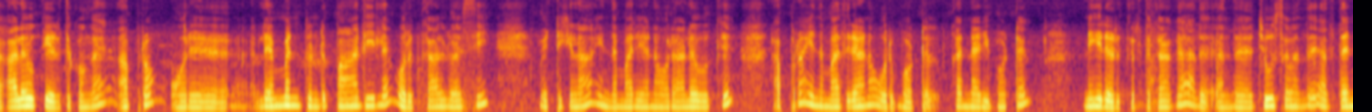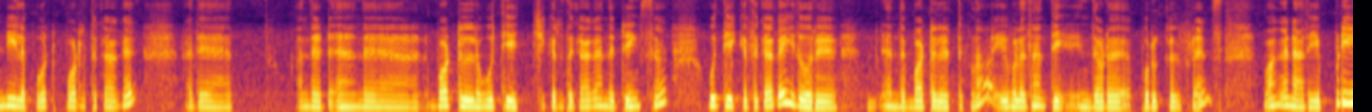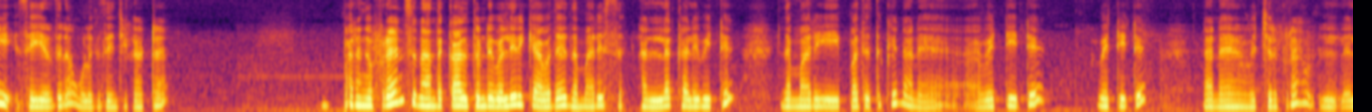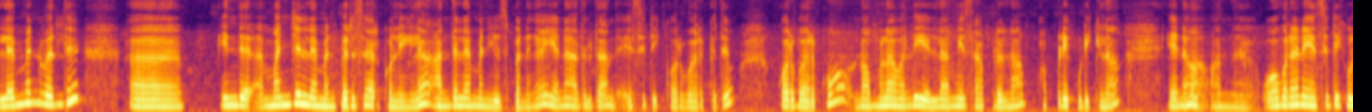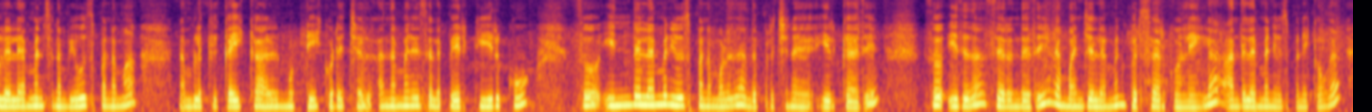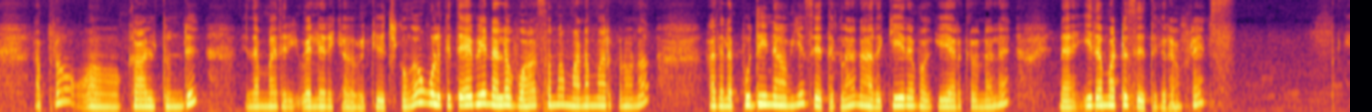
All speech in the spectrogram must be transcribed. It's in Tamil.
அளவுக்கு எடுத்துக்கோங்க. அப்புறம் ஒரு லெமன் துண்டு பாதியில் ஒரு கால்வாசி வெட்டிக்கலாம். இந்த மாதிரியான ஒரு அளவுக்கு. அப்புறம் இந்த மாதிரியான ஒரு பாட்டில் கண்ணாடி பாட்டில் நீர் எடுக்கிறதுக்காக அது அந்த ஜூஸை வந்து அது தண்ணியில் போட்டு போடுறதுக்காக அது அந்த ட- அந்த பாட்டிலில் ஊற்றி வச்சுக்கிறதுக்காக அந்த ட்ரிங்க்ஸை ஊற்றி வைக்கிறதுக்காக இது ஒரு அந்த பாட்டில் எடுத்துக்கலாம். இவ்வளோ தான் தி இதோட பொருட்கள் ஃப்ரெண்ட்ஸ் வாங்க நான் அதை எப்படி செய்கிறதுன்னு உங்களுக்கு செஞ்சு காட்டுறேன். பாருங்கள் ஃப்ரெண்ட்ஸ் நான் அந்த கால் துண்டு வெள்ளரிக்காவது இந்த மாதிரி நல்லா கழுவிட்டு இந்த மாதிரி பதத்துக்கு நான் வெட்டிட்டு வெட்டிட்டு நான் வச்சுருக்குறேன். லெமன் வந்து இந்த மஞ்சள் லெமன் பெருசாக இருக்கும் இல்லைங்களா? அந்த லெமன் யூஸ் பண்ணுங்கள் ஏன்னா அதில் தான் அந்த எசிட்டிக் குறவாக இருக்குது. குறவாக இருக்கும். நம்மளாக வந்து எல்லாமே சாப்பிடலாம். அப்படியே குடிக்கலாம். ஏன்னா அந்த ஓவரான எசிட்டிக் உள்ள லெமன்ஸ் நம்ம யூஸ் பண்ணோமா நம்மளுக்கு கை கால் முட்டி குடைச்சல் அந்த மாதிரி சில பேருக்கு இருக்கும். ஸோ இந்த லெமன் யூஸ் பண்ணும் பொழுது அந்த பிரச்சனை இருக்காது. ஸோ இதுதான் சிறந்தது. இந்த மஞ்சள் லெமன் பெருசாக இருக்கும் இல்லைங்களா? அந்த லெமன் யூஸ் பண்ணிக்கோங்க. அப்புறம் கால் துண்டு இந்த மாதிரி வெள்ளரிக்காய் வெட்டி வச்சுக்கோங்க. உங்களுக்கு தேவையாக நல்ல வாசமாக மணமாக இருக்கணும்னா அதில் புதினாவையும் சேர்த்துக்கலாம். நான் அது கீரை வகையாக இருக்கிறனால நான் இதை மட்டும் சேர்த்துக்கிறேன் ஃப்ரெண்ட்ஸ்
